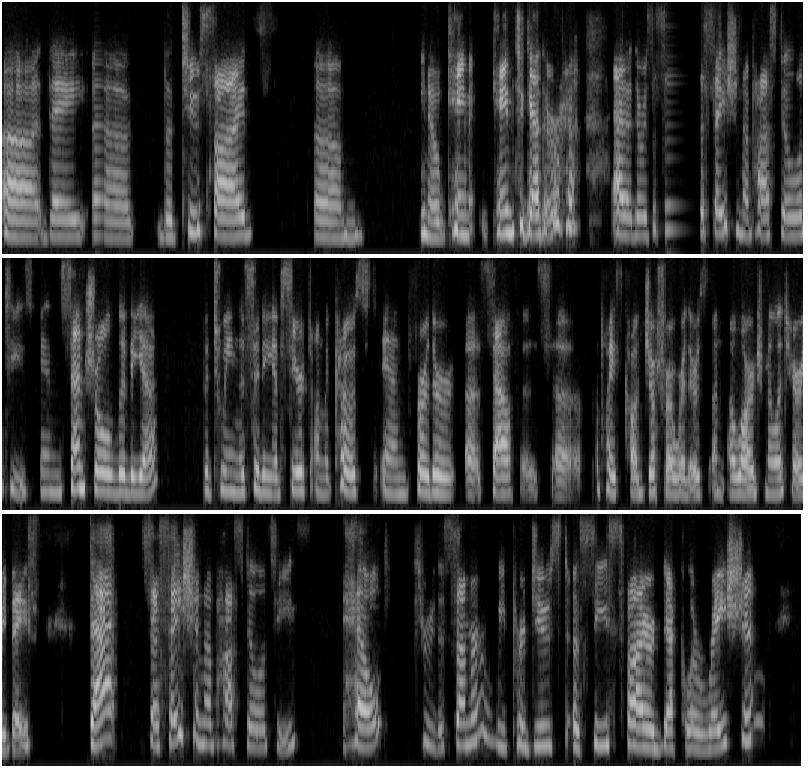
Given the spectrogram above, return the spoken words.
Uh, they, uh, the two sides, um, you know, came came together. there was a cessation of hostilities in central Libya between the city of Sirte on the coast and further uh, south is uh, a place called Jufra, where there's an, a large military base that cessation of hostilities held through the summer. We produced a ceasefire declaration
